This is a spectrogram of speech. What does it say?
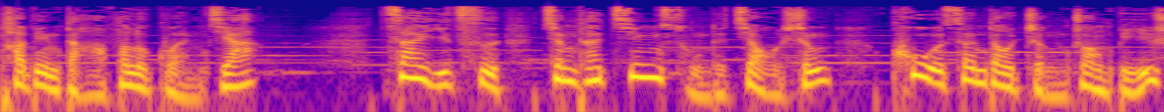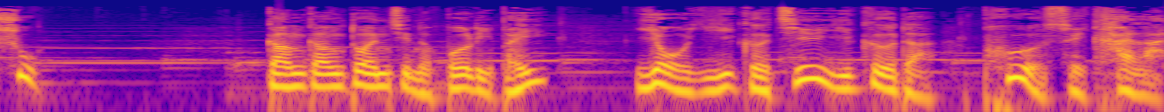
他便打发了管家，再一次将他惊悚的叫声扩散到整幢别墅。刚刚端进的玻璃杯，又一个接一个的破碎开来。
